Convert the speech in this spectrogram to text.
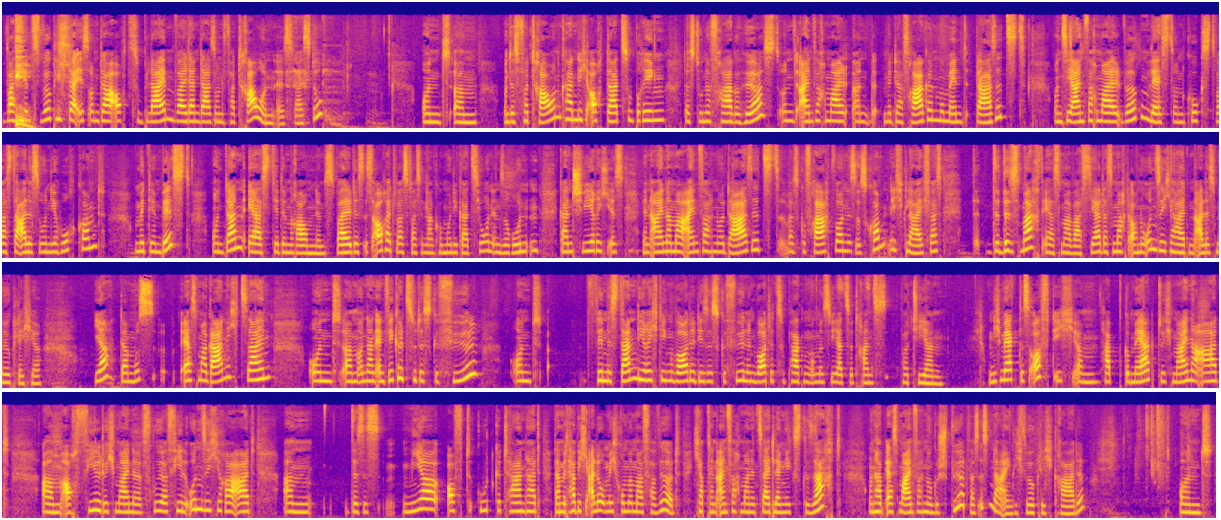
was jetzt wirklich da ist und da auch zu bleiben, weil dann da so ein Vertrauen ist, weißt du? Und ähm, und das Vertrauen kann dich auch dazu bringen, dass du eine Frage hörst und einfach mal mit der Frage einen Moment da sitzt und sie einfach mal wirken lässt und guckst, was da alles so in dir hochkommt und mit dem bist und dann erst dir den Raum nimmst, weil das ist auch etwas, was in der Kommunikation in so Runden ganz schwierig ist, wenn einer mal einfach nur da sitzt, was gefragt worden ist, es kommt nicht gleich was, das macht erstmal was, ja, das macht auch eine Unsicherheit und alles Mögliche. Ja, da muss erstmal gar nichts sein und, ähm, und dann entwickelst du das Gefühl und findest dann die richtigen Worte, dieses Gefühl in Worte zu packen, um es wieder zu transportieren. Und ich merke das oft. Ich ähm, habe gemerkt durch meine Art, ähm, auch viel durch meine früher viel unsichere Art, ähm, dass es mir oft gut getan hat. Damit habe ich alle um mich herum immer verwirrt. Ich habe dann einfach mal eine Zeit lang nichts gesagt und habe erstmal einfach nur gespürt, was ist denn da eigentlich wirklich gerade? Und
